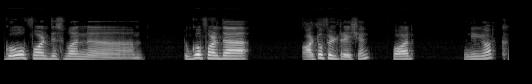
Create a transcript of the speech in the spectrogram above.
go for this one um, to go for the auto filtration for New York.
